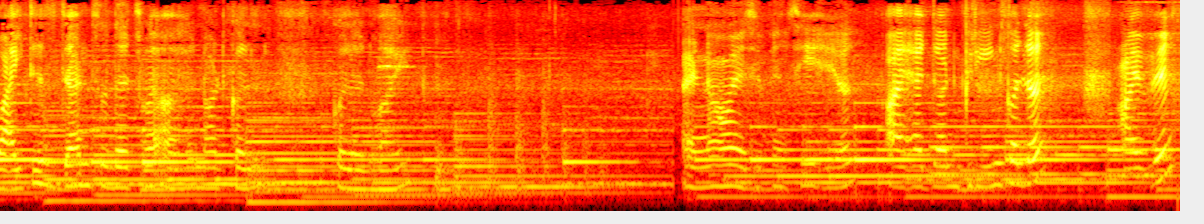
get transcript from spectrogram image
White is done so that's why I I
